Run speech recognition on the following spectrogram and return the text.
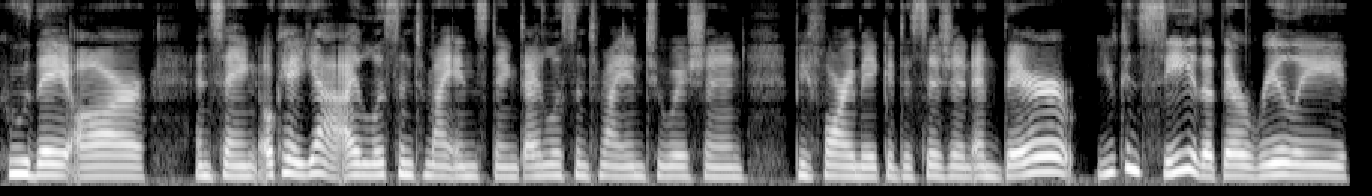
who they are and saying, okay, yeah, I listen to my instinct, I listen to my intuition before I make a decision. And they're, you can see that they're really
